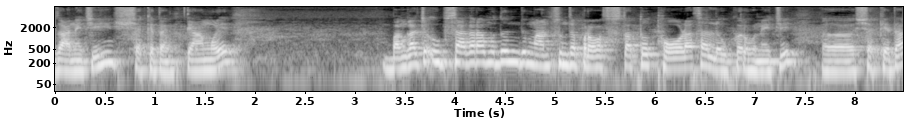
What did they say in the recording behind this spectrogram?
जाण्याची शक्यता आहे. त्यामुळे बंगालच्या उपसागरामधून जो मान्सूनचा प्रवास असतात तो थोडासा लवकर होण्याची शक्यता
